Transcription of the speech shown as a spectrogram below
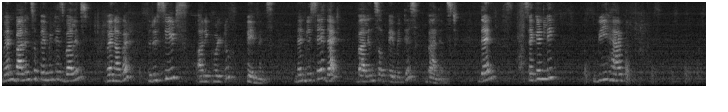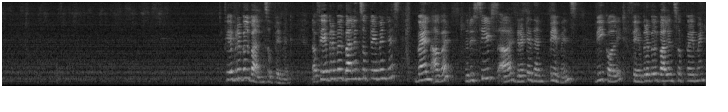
When balance of payment is balanced, when our receipts are equal to payments, then we say that balance of payment is balanced. Then, secondly, we have favorable balance of payment. Now favorable balance of payment is when our receipts are greater than payments, we call it favorable balance of payment.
